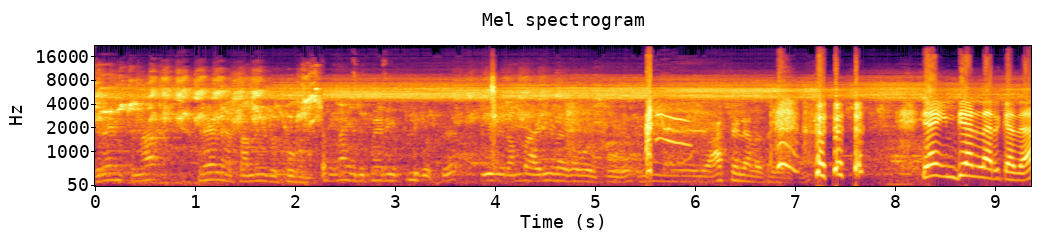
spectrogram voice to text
கிரெயின்ஸ்னா கிரெயினை தண்ணி இது சுடணும் பார்த்தீங்கன்னா இது பேர் இட்லி கொத்து. இது ரொம்ப அரியலக ஒரு பூ ஆஸ்திரேலியாவில் ஏன் இந்தியாவில் இருக்காதா?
